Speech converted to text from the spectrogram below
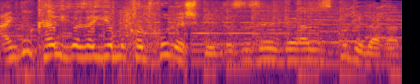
Ein Glück kann ich, dass er hier mit Controller spielt. Das ist ja gerade das Gute daran.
